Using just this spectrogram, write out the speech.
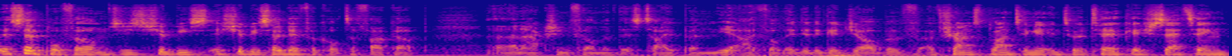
they're simple films. You should be. It should be so difficult to fuck up uh, an action film of this type. And yeah, I thought they did a good job of, of transplanting it into a Turkish setting.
